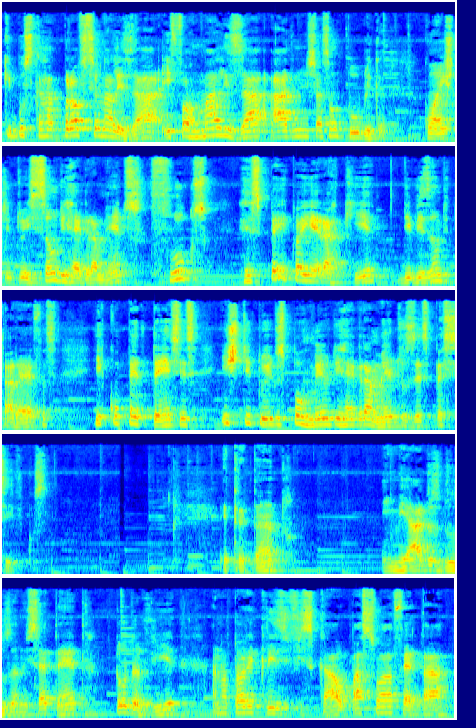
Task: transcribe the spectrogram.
que buscava profissionalizar e formalizar a administração pública, com a instituição de regramentos, fluxo, respeito à hierarquia, divisão de tarefas e competências instituídos por meio de regramentos específicos. Entretanto, em meados dos anos 70, todavia, a notória crise fiscal passou a afetar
